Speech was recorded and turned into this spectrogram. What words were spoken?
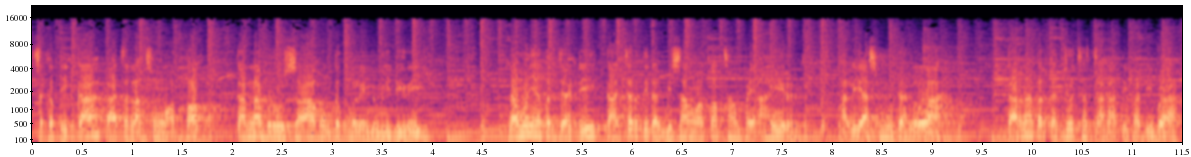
Seketika kacer langsung ngotot karena berusaha untuk melindungi diri. Namun yang terjadi, kacer tidak bisa ngotot sampai akhir, alias mudah lelah karena terkejut secara tiba-tiba.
